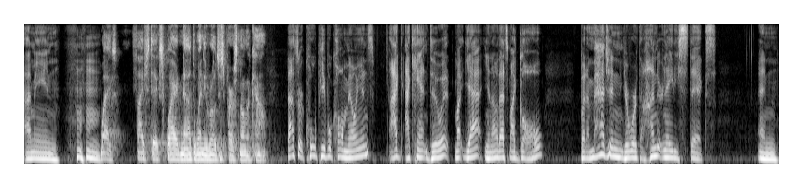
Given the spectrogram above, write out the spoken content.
I mean, Wags, five sticks wired now to Wendy Rhodes' personal account. That's what cool people call millions. I, I can't do it my, yet. You know, that's my goal. But imagine you're worth 180 sticks and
